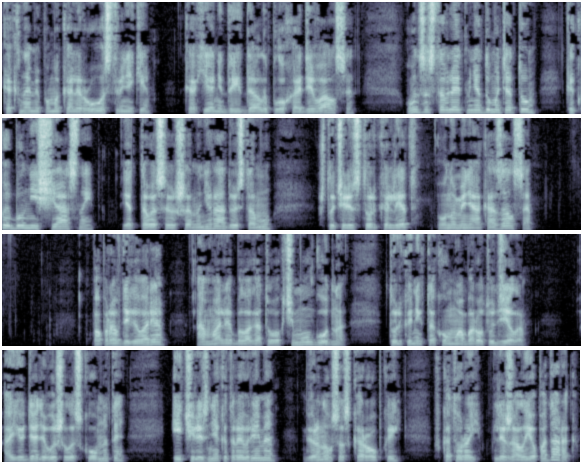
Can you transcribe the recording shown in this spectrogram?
как нами помыкали родственники» как я не доедал и плохо одевался. Он заставляет меня думать о том, какой был несчастный, и оттого совершенно не радуюсь тому, что через столько лет он у меня оказался. По правде говоря, Амалия была готова к чему угодно, только не к такому обороту дела. А ее дядя вышел из комнаты и через некоторое время вернулся с коробкой, в которой лежал ее подарок.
